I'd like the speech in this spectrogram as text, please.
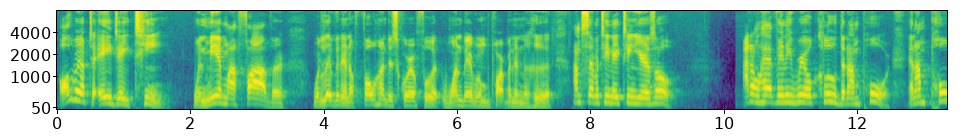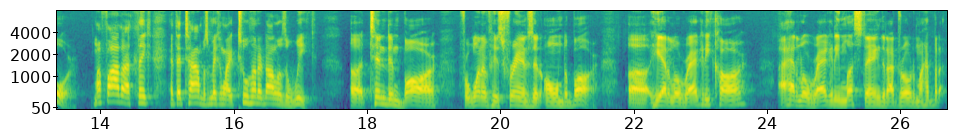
all the way up to age 18 when me and my father were living in a 400 square foot, one bedroom apartment in the hood, I'm 17, 18 years old. I don't have any real clue that I'm poor, and I'm poor. My father, I think, at that time was making like $200 a week, uh, tending bar for one of his friends that owned a bar. Uh, he had a little raggedy car. I had a little raggedy Mustang that I drove to my but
